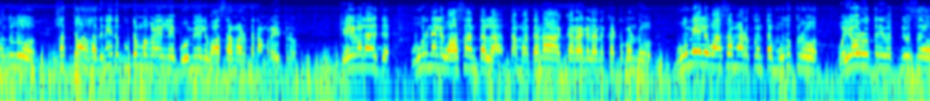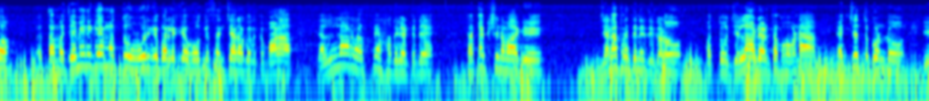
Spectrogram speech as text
ಹಗಲು ಹತ್ತು ಹದಿನೈದು ಕುಟುಂಬಗಳಲ್ಲಿ ಭೂಮಿಯಲ್ಲಿ ವಾಸ ಮಾಡ್ತಾರೆ ನಮ್ಮ ರೈತರು. ಕೇವಲ ಊರಿನಲ್ಲಿ ವಾಸ ಅಂತಲ್ಲ, ತಮ್ಮ ದನ, ಕರಗಳನ್ನು ಕಟ್ಟಿಕೊಂಡು ಭೂಮಿಯಲ್ಲಿ ವಾಸ ಮಾಡ್ಕೊಂತ ಮುದುಕರು ವಯೋವೃದ್ಧರು ಇವತ್ತು ದಿವಸ ತಮ್ಮ ಜಮೀನಿಗೆ ಮತ್ತು ಊರಿಗೆ ಬರಲಿಕ್ಕೆ ಹೋಗಿ ಸಂಚಾರ ಆಗೋದಕ್ಕೆ ಬಹಳ ಎಲ್ಲ ರಸ್ತೆ ಹದಗೆಟ್ಟಿದೆ. ತತ್ಕ್ಷಣವಾಗಿ ಜನಪ್ರತಿನಿಧಿಗಳು ಮತ್ತು ಜಿಲ್ಲಾಡಳಿತ ಭವನ ಎಚ್ಚೆತ್ತುಕೊಂಡು ಈ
